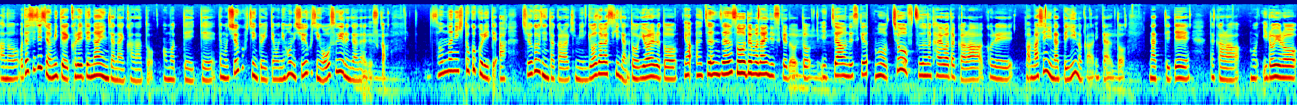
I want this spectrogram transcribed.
あの私自身を見てくれてないんじゃないかなと思っていてでも中国人といっても日本に中国人が多すぎるんじゃないですか。そんなに一括りで「あ中国人だから君餃子が好きじゃない」と言われると「いや全然そうでもないんですけど」と言っちゃうんですけどもう超普通な会話だからこれ、まあ、マシになっていいのかみたいなとなっててだからもういろいろ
